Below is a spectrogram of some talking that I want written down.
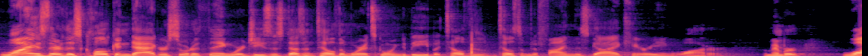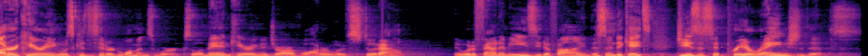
why is there this cloak and dagger sort of thing where Jesus doesn't tell them where it's going to be, but tell them, tells them to find this guy carrying water? Remember, water carrying was considered woman's work. So a man carrying a jar of water would have stood out. They would have found him easy to find. This indicates Jesus had prearranged this.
